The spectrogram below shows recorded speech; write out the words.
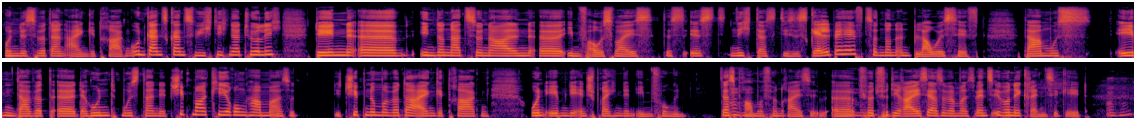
und es wird dann eingetragen. Und ganz, ganz wichtig natürlich, den äh, internationalen äh, Impfausweis. Das ist nicht das, dieses gelbe Heft, sondern ein blaues Heft. Da muss eben, da wird, äh, der Hund muss dann eine Chipmarkierung haben, also die Chipnummer wird da eingetragen und eben die entsprechenden Impfungen. Das mhm. brauchen wir für, ein Reise, äh, mhm. für, für die Reise, also wenn es über eine Grenze geht. Mhm.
